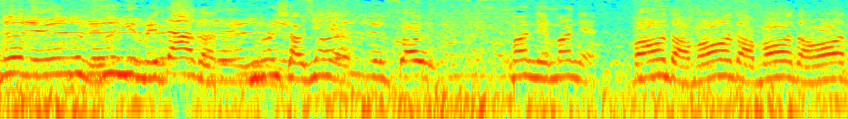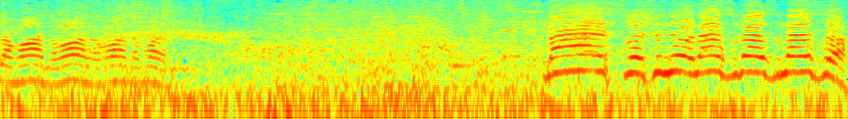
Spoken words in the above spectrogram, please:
日女没大的，你们小心点，慢点慢点，慢慢打慢慢打慢慢打慢慢打慢慢打慢慢打慢慢打。Nice 兄弟们 nice nice nice。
